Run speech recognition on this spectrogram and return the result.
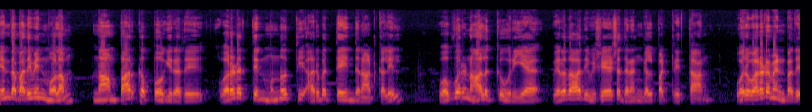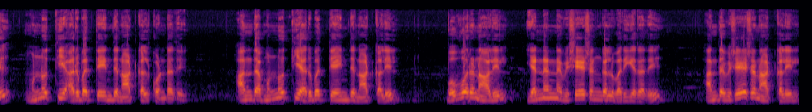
இந்த பதிவின் மூலம் நாம் பார்க்கப் போகிறது வருடத்தின் முன்னூற்றி அறுபத்தைந்து நாட்களில் ஒவ்வொரு நாளுக்கு உரிய விரதாதி விசேஷ தினங்கள் பற்றித்தான். ஒரு வருடம் என்பது முன்னூற்றி அறுபத்தைந்து நாட்கள் கொண்டது. அந்த முன்னூற்றி அறுபத்தைந்து நாட்களில் ஒவ்வொரு நாளில் என்னென்ன விசேஷங்கள் வருகிறது அந்த விசேஷ நாட்களில்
